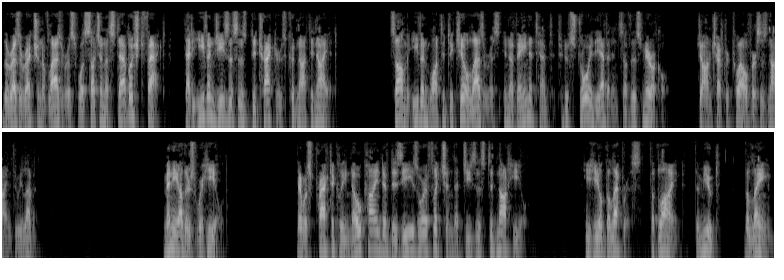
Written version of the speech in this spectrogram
The resurrection of Lazarus was such an established fact that even Jesus' detractors could not deny it. Some even wanted to kill Lazarus in a vain attempt to destroy the evidence of this miracle. John chapter 12 verses 9 through 11. Many others were healed. There was practically no kind of disease or affliction that Jesus did not heal. He healed the leprous, the blind, the mute, the lame,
